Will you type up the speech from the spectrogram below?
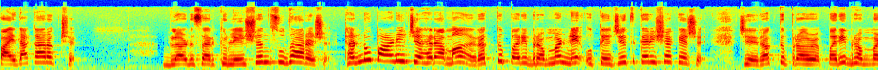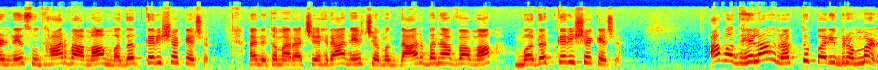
ફાયદાકારક છે. બ્લડ સર્ક્યુલેશન સુધારે છે. ઠંડુ પાણી ચહેરામાં રક્ત પરિભ્રમણને ઉત્તેજિત કરી શકે છે, જે રક્ત પરિભ્રમણને સુધારવામાં મદદ કરી શકે છે અને તમારા ચહેરાને ચમકદાર બનાવવામાં મદદ કરી શકે છે. આ વધેલા રક્ત પરિભ્રમણ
